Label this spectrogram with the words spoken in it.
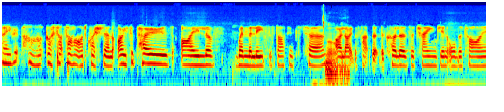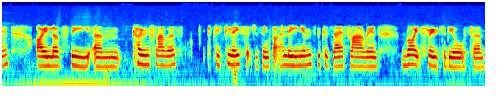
favourite part? Gosh, that's a hard question. I suppose I love when the leaves are starting to turn. Oh, I like the fact that the colours are changing all the time. I love the um, cone flowers, particularly, such as things like heleniums, because they're flowering right through to the autumn.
